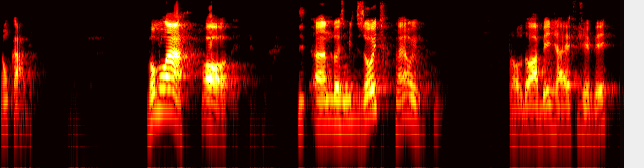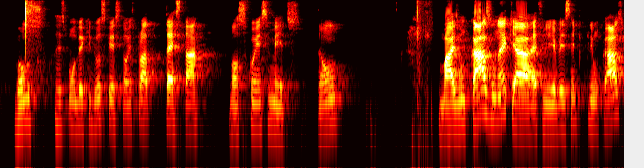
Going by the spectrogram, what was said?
Não cabe. Vamos lá, ó, ano 2018, né, o prova do OAB já é FGV. Vamos responder aqui duas questões para testar nossos conhecimentos. Então, mais um caso, né, que a FGV sempre cria um caso,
